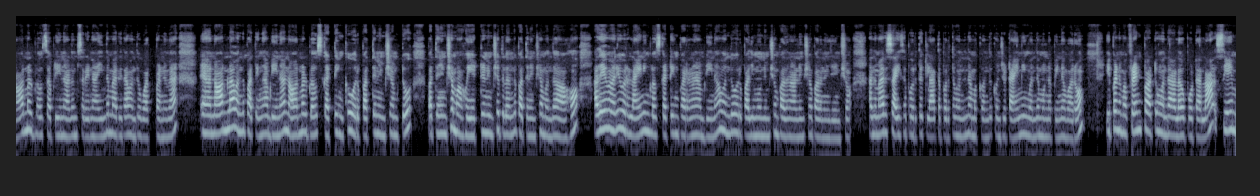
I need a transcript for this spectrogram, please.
நார்மல் ப்ளவுஸ் அப்படின்னாலும் சரி நான் இந்த மாதிரி தான் வந்து ஒர்க் பண்ணுவேன். நார்மலாக வந்து பார்த்திங்க அப்படின்னா நார்மல் ப்ளவுஸ் கட்டிங்க்கு ஒரு பத்து நிமிஷம் டு பத்து நிமிஷம் ஆகும். எட்டு நிமிஷத்துலேருந்து பத்து நிமிஷம் வந்து ஆகும். அது அதே மாதிரி ஒரு லைனிங் ப்ளவுஸ் கட்டிங் பண்ணுறேன் அப்படின்னா வந்து ஒரு பதிமூணு நிமிஷம் பதினாலு நிமிஷம் பதினஞ்சு நிமிஷம். அந்த மாதிரி சைஸை பொறுத்து கிளாத்தை பொறுத்து வந்து நமக்கு வந்து கொஞ்சம் டைமிங் வந்து முன்ன பின்ன வரும். இப்போ நம்ம ஃப்ரண்ட் பார்ட்டும் வந்து அளவு போட்டுடலாம். சேம்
